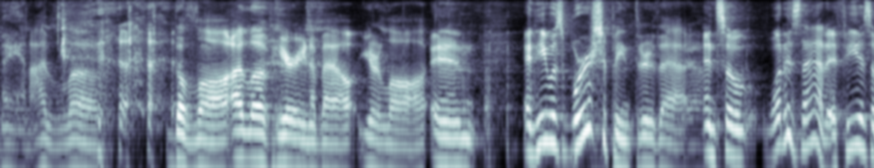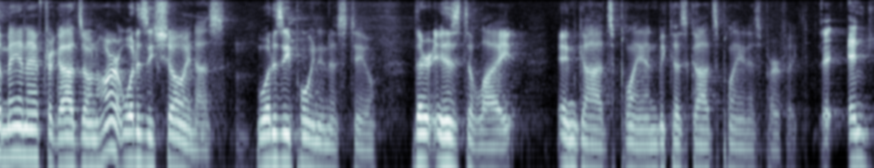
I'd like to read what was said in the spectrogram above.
man, I love the law. I love hearing about your law." And and he was worshiping through that. Yeah. And so, what is that? If he is a man after God's own heart, what is he showing us? Mm-hmm. What is he pointing us to? There is delight in God's plan because God's plan is perfect. And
